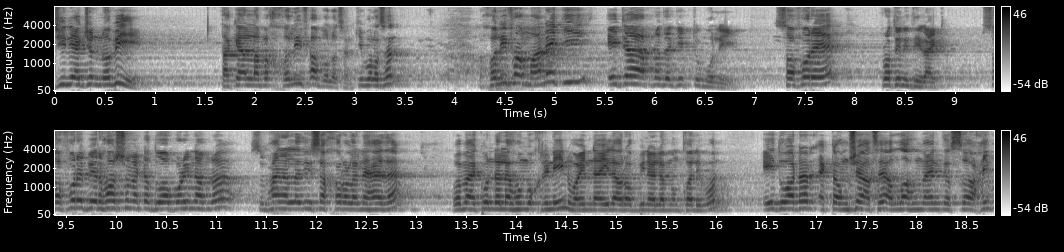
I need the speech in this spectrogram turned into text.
যিনি একজন নবী, তাকে আল্লাহ পাক খলিফা বলেছেন। কি বলেছেন? খলিফা মানে কি? এটা আপনাদেরকে একটু বলি। সফরে প্রতিনিধি রাইট সফরে বের হওয়ার সময় একটা দোয়া পড়ি না আমরা? সুবহান আল্লাহ সাক্ষর আল্লাহ নেহাদা ওমা কুন্ডাল্লাহ মুখরিন ওয়াইন্না ইলা রব্বিন আল্লাহ মুঙ্কলিবন এই দোয়াটার একটা অংশে আছে আল্লাহ সাহিব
